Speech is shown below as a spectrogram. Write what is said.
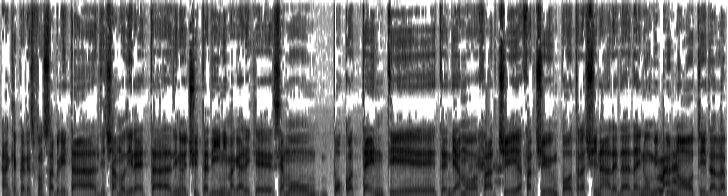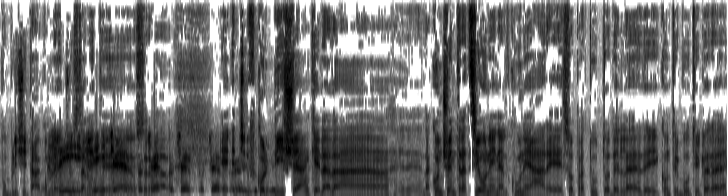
anche, per, responsabilità diciamo, diretta di noi cittadini, magari che siamo un poco attenti e tendiamo a farci, a farci un po' trascinare da, dai nomi Ma, più noti, dalla pubblicità, come lei sì, giustamente sì, certo, osservava. Certo, certo, certo, e, colpisce anche la, la, eh, la, concentrazione in alcune aree, soprattutto del, dei contributi per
